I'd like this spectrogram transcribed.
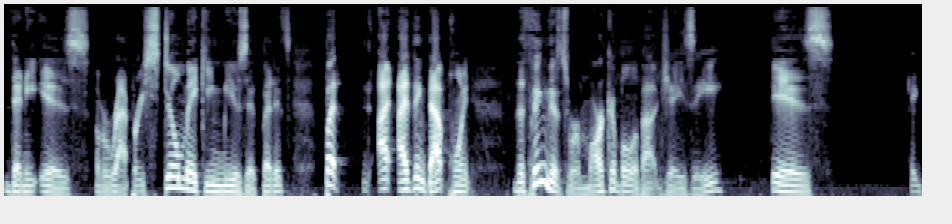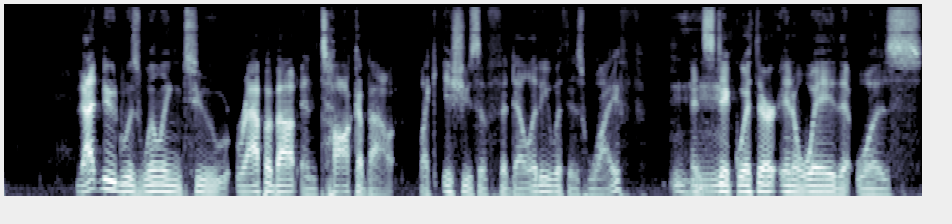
than he is of a rapper. He's still making music, but it's but I, I think that point the thing that's remarkable about Jay Z is that dude was willing to rap about and talk about like issues of fidelity with his wife mm-hmm. and stick with her in a way that was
